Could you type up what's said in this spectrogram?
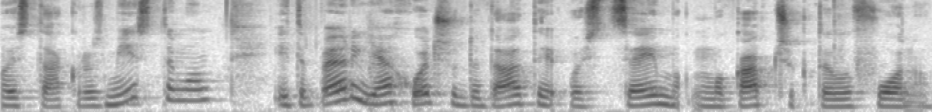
Ось так розмістимо. І тепер я хочу додати ось цей мокапчик телефону.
